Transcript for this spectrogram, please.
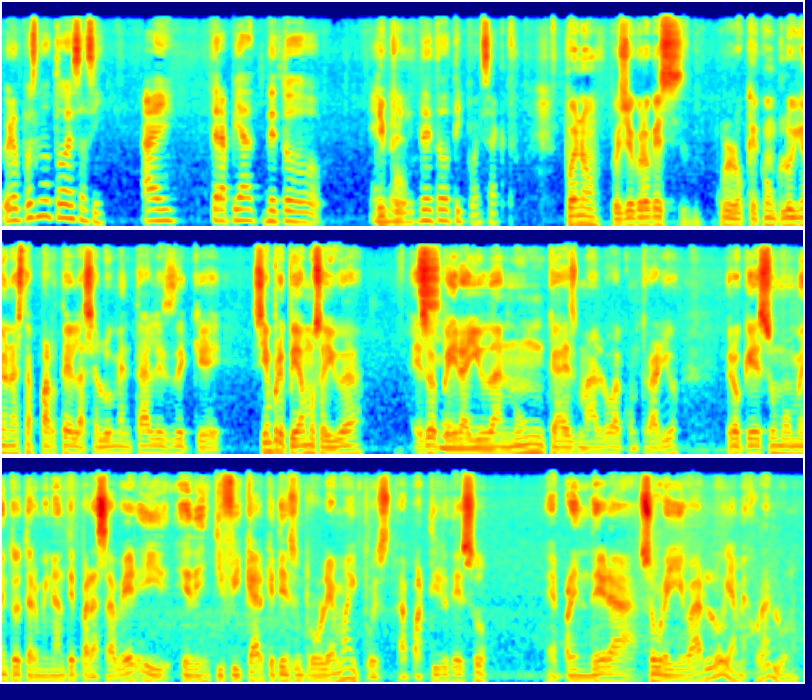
pero pues no todo es así. Hay terapia de todo tipo. de todo tipo, exacto. Bueno, pues yo creo que es lo que concluyo en esta parte de la salud mental es de que siempre pidamos ayuda. Eso de pedir ayuda nunca es malo, al contrario. Creo que es un momento determinante para saber e identificar que tienes un problema y pues a partir de eso aprender a sobrellevarlo y a mejorarlo, ¿no?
